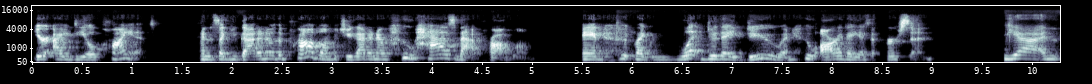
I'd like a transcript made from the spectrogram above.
your ideal client. And it's like you got to know the problem, but you got to know who has that problem and who, like what do they do and who are they as a person. Yeah, and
